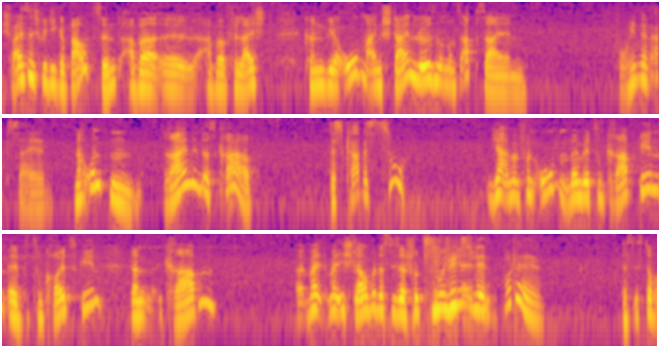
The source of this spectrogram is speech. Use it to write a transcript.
ich weiß nicht, wie die gebaut sind, aber, äh, aber vielleicht können wir oben einen Stein lösen und uns abseilen. Wohin denn abseilen? Nach unten, rein in das Grab. Das Grab ist zu. Ja, aber von oben, wenn wir zum Grab gehen, äh, zum Kreuz gehen, dann graben, äh, weil, weil ich glaube, dass dieser Schutz Wie nur willst hier du in- denn buddeln? Das ist doch,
